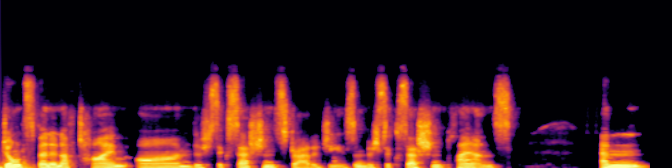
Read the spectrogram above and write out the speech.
don't spend enough time on their succession strategies and their succession plans. And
